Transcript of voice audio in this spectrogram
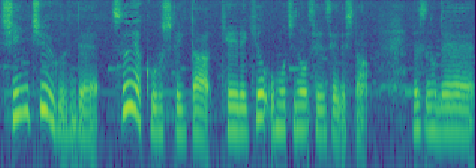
進駐軍で通訳をしていた経歴をお持ちの先生でした。ですので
